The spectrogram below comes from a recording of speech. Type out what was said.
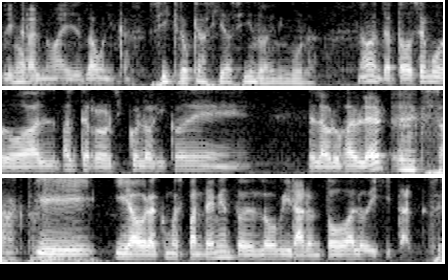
Literal no. hay, es la única. Sí, creo que así, así no hay ninguna. No, ya todo se mudó al, terror psicológico de, la bruja de Blair. Exacto, y, sí. Y ahora como es pandemia, entonces lo viraron todo a lo digital. Sí,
